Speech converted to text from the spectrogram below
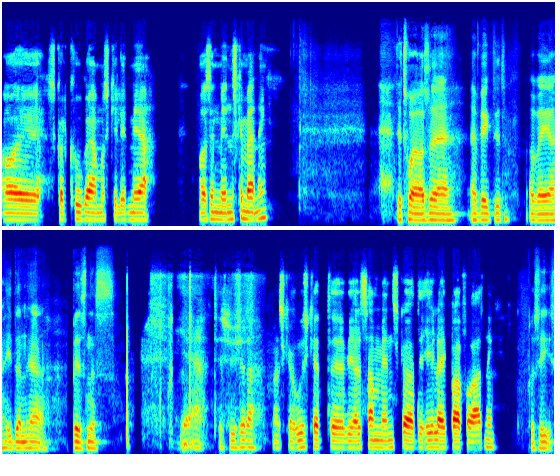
Og øh, Scott Cooker er måske lidt mere også en menneskemand, ikke? Det tror jeg også er, er vigtigt at være i den her business. Ja, det synes jeg da. Man skal huske, at øh, vi er alle sammen mennesker, og det hele er ikke bare forretning. Præcis.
